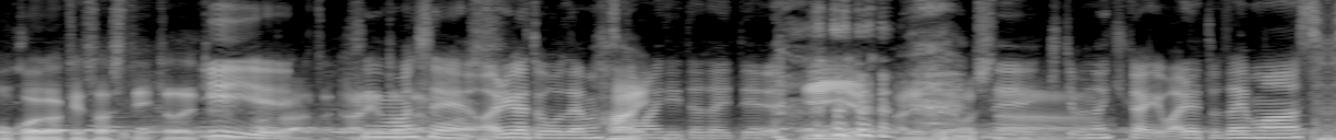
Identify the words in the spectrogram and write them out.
お声掛けさせていただいていいえす。みません。ありがとうございます、はい、構えていただいて。いいえありがとうございました、ね、貴重な機会をありがとうございます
